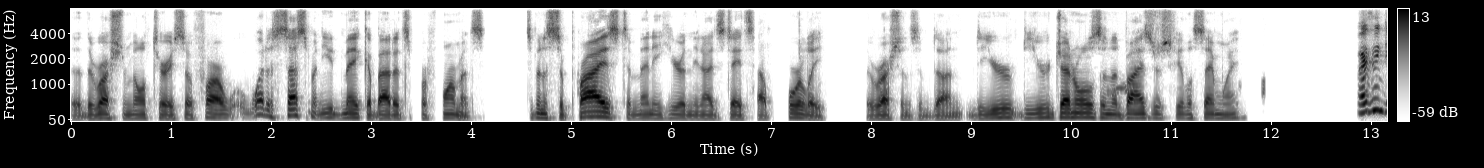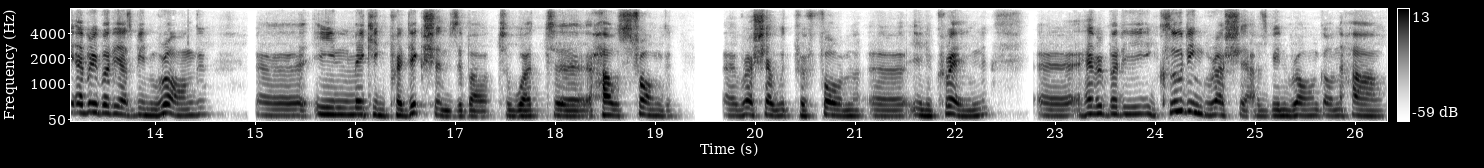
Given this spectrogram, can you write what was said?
the, the Russian military so far. What assessment you'd make about its performance? It's been a surprise to many here in the United States how poorly the Russians have done. Do your do your generals and advisors feel the same way? I think everybody has been wrong uh, in making predictions about what uh, how strong uh, Russia would perform uh, in Ukraine everybody, including Russia, has been wrong on how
